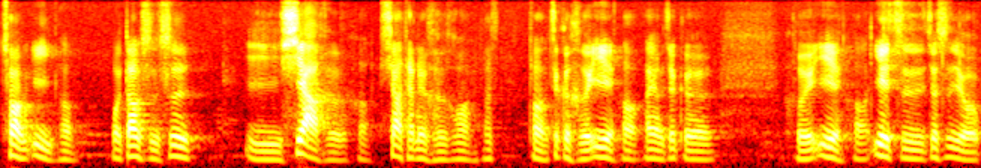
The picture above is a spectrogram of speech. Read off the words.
创意哈，我当时是以夏荷哈夏天的荷花，它哦这个荷叶哈，还有这个。荷叶哈，叶子就是有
